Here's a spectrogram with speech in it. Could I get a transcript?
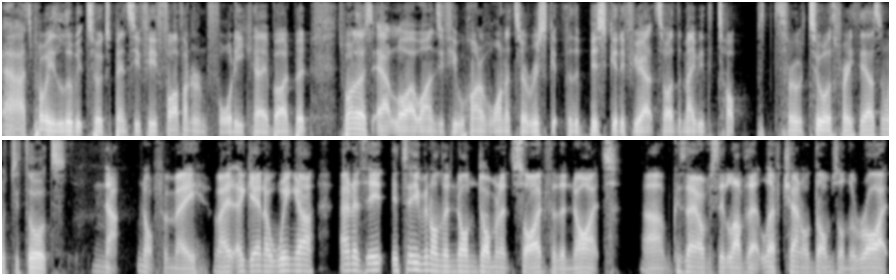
uh, it's probably a little bit too expensive here, 540k, bud. But it's one of those outlier ones if you kind of wanted to risk it for the biscuit if you're outside the maybe the top two or three thousand. What's your thoughts? Nah, not for me, mate. Again, a winger, and it's it, it's even on the non-dominant side for the Knights because they obviously love that left channel. Dom's on the right.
